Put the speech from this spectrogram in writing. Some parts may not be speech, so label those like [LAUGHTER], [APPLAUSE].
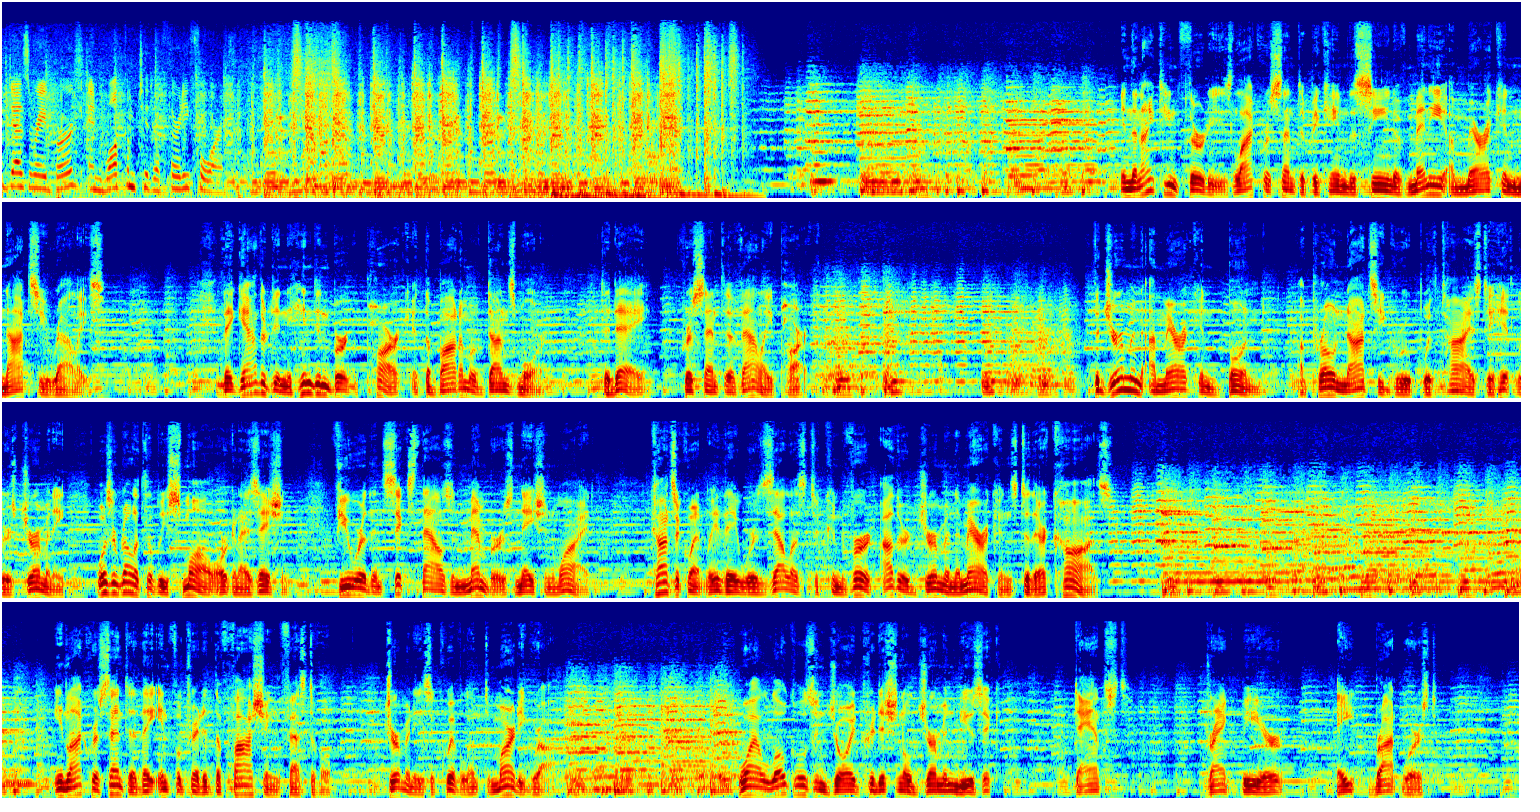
Desiree Berg, and welcome to the 34th. In the 1930s, La Crescenta became the scene of many American Nazi rallies. They gathered in Hindenburg Park at the bottom of Dunsmore, today, Crescenta Valley Park. The German American Bund, a pro Nazi group with ties to Hitler's Germany, was a relatively small organization, fewer than 6,000 members nationwide. Consequently, they were zealous to convert other German Americans to their cause. In La Crescenta, they infiltrated the Fasching Festival, Germany's equivalent to Mardi Gras. While locals enjoyed traditional German music, danced, drank beer, ate bratwurst,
